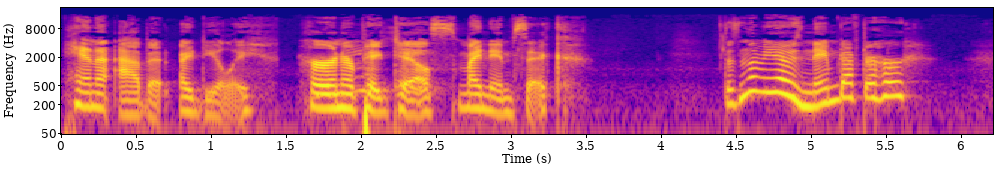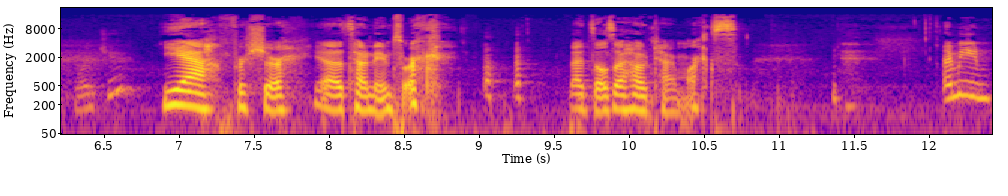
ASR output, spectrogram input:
Hannah Abbott, ideally. Her and her pigtails. My namesake. Doesn't that mean I was named after her? Weren't you? Yeah, for sure. Yeah, that's how names work. that's also how time works. I mean,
